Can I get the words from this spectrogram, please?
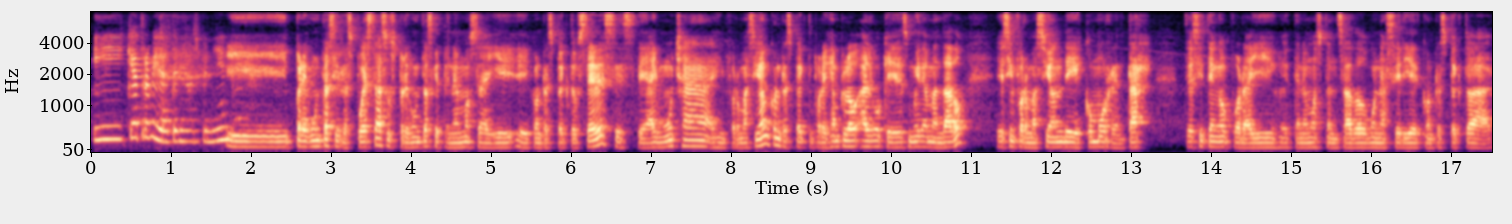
¿Y qué otro video tenemos pendiente? Y preguntas y respuestas, sus preguntas que tenemos ahí eh, con respecto a ustedes. Este, hay mucha información con respecto, por ejemplo, algo que es muy demandado es información de cómo rentar. Entonces sí tengo por ahí, eh, tenemos pensado una serie con respecto a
